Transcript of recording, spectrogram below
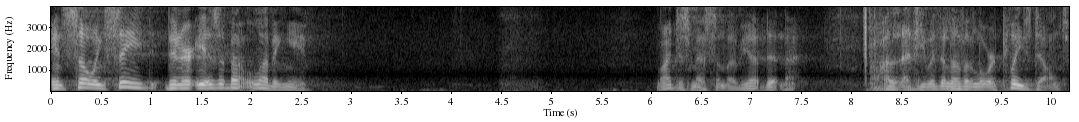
and sowing seed than there is about loving you. Well, I just messed some of you up, didn't I? Oh, I love you with the love of the Lord. Please don't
